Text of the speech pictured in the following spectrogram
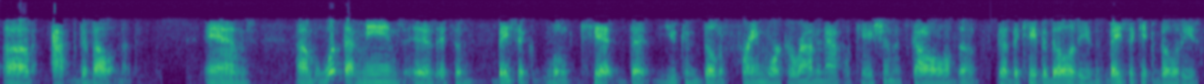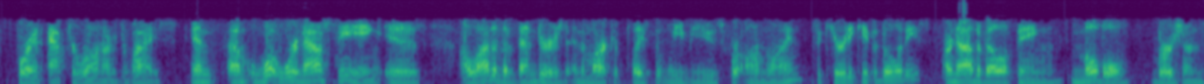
of app development. And um, what that means is it's a basic little kit that you can build a framework around an application. It's got all of the, the, the capabilities, the basic capabilities for an app to run on a device. And um, what we're now seeing is a lot of the vendors in the marketplace that we've used for online security capabilities are now developing mobile versions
